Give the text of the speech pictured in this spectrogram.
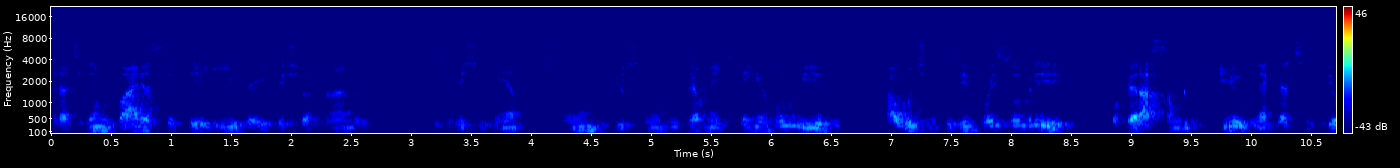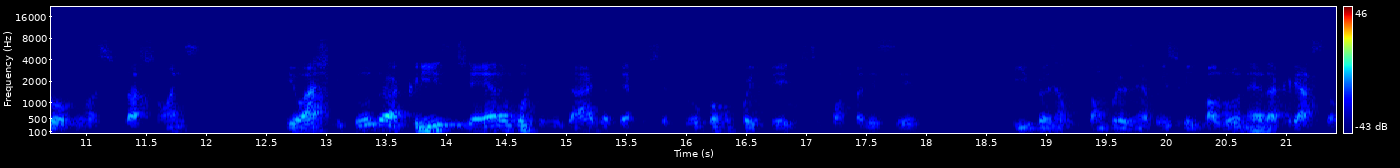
já tivemos várias CPIs aí questionando os investimentos dos fundos e os fundos realmente têm evoluído. A última, inclusive, foi sobre Operação Greenfield, né, que atingiu algumas fundações eu acho que toda a crise gera oportunidade até para o setor, como foi feito, se fortalecer. E, por exemplo, então, por exemplo, isso que ele falou, né, da criação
